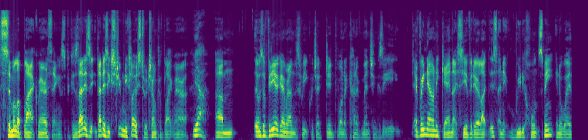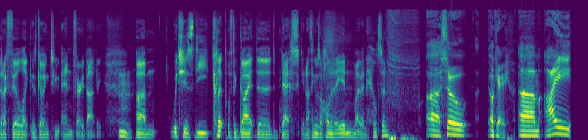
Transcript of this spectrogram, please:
similar Black Mirror things, because that is that is extremely close to a chunk of Black Mirror. Yeah, Um, there was a video going around this week which I did want to kind of mention because every now and again I see a video like this and it really haunts me in a way that I feel like is going to end very badly. Mm. Um, which is the clip of the guy at the, the desk. You know, I think it was a Holiday Inn, might have been Hilton. Uh, so okay, um, I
